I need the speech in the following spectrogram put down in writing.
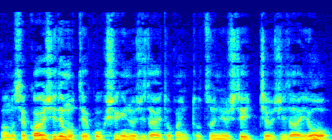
あの世界史でも帝国主義の時代とかに突入していっちゃう時代を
